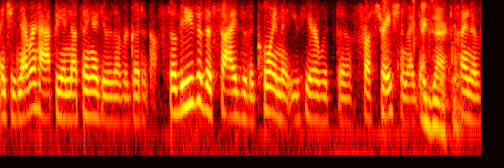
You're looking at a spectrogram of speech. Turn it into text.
and she's never happy, and nothing I do is ever good enough. So these are the sides of the coin that you hear with the frustration, I guess. Exactly. Kind of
